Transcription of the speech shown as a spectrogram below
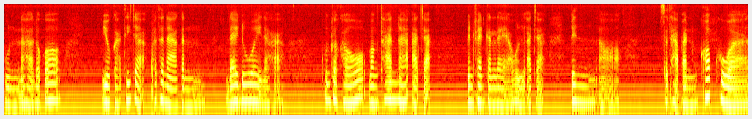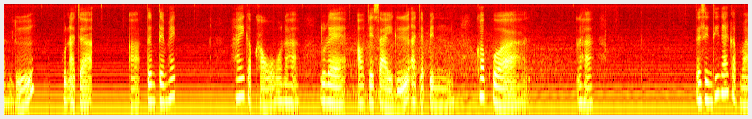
คุณนะคะ แล้วก็มีโอกาสที่จะพัฒนากันได้ด้วยนะคะ คุณกับเขาบางท่านนะอาจจะเป็นแฟนกันแล้ว หรืออาจจะเป็นสถาบันครอบครัว หรือคุณอาจจะเติมเต็มให้ให้กับเขานะคะ ดูแลเอาใจใส่หรืออาจจะเป็นครอบครัวนะคะแต่สิ่งที่ได้กลับมา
